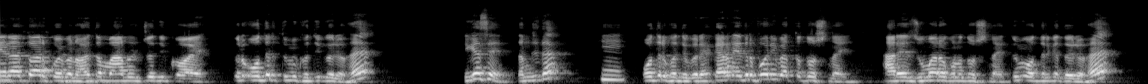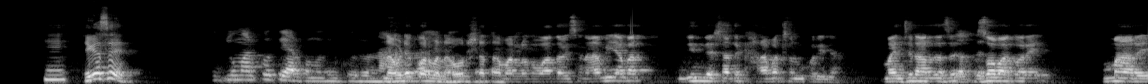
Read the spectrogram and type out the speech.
এরা তো আর কইবে না। হয়তো মানুষ যদি কয় তোর ওদের তুমি ক্ষতি করো হ্যাঁ? ঠিক আছে তামজিদা? ওদের ক্ষতি করে। কারণ এদের পরিবার তো দোষ নাই আর এই জুমারও কোনো দোষ নাই। তুমি ওদেরকে ধরো হ্যাঁ? ঠিক আছে? জুমার প্রতি আর কোনোদিন করো না। না ওটা আমরা করবে না। ওর সাথে আমার লোক ওয়াদা হয়েছে না। আমি আবার দিনদের সাথে খারাপ আচরণ করি না। মানুষের আর আছে? জবা করে মারে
